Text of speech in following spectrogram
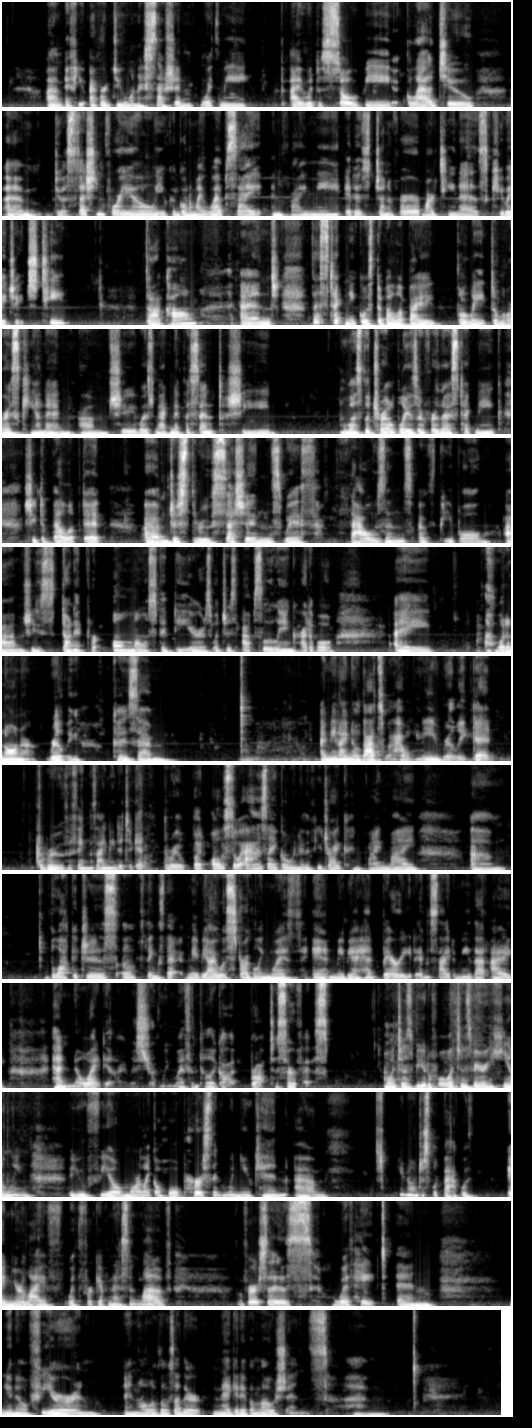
Um, if you ever do want a session with me, I would so be glad to um, do a session for you. You can go to my website and find me. It is Jennifer Martinez QHHT.com. And this technique was developed by the late Dolores Cannon. Um, she was magnificent. She was the trailblazer for this technique. She developed it um, just through sessions with thousands of people. Um, she's done it for almost 50 years, which is absolutely incredible. A what an honor, really, because um, I mean, I know that's what helped me really get through the things I needed to get through. But also, as I go into the future, I can find my um, blockages of things that maybe I was struggling with and maybe I had buried inside of me that I had no idea I was struggling with until it got brought to surface, which is beautiful, which is very healing. You feel more like a whole person when you can, um, you know, just look back with in your life with forgiveness and love versus with hate and you know, fear and and all of those other negative emotions. Um,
